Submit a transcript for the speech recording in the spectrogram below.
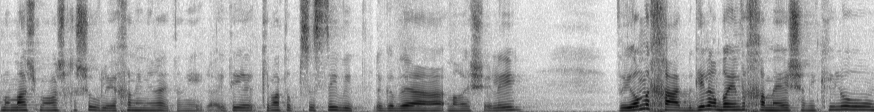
ממש ממש חשוב לי איך אני נראית. אני הייתי כמעט אובססיבית לגבי המראה שלי. ויום אחד, בגיל 45, אני כאילו,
